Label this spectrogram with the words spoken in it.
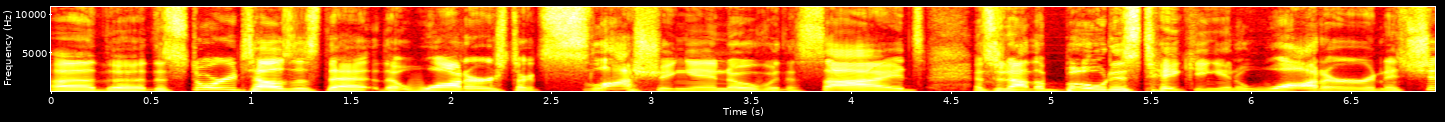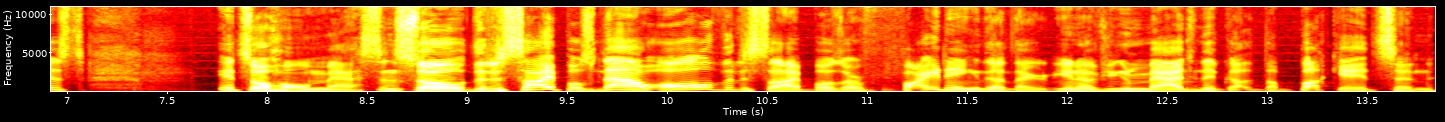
uh, the the story tells us that that water starts sloshing in over the sides, and so now the boat is taking in water, and it's just it's a whole mess. And so the disciples now, all of the disciples are fighting. That they're, you know, if you can imagine, they've got the buckets and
